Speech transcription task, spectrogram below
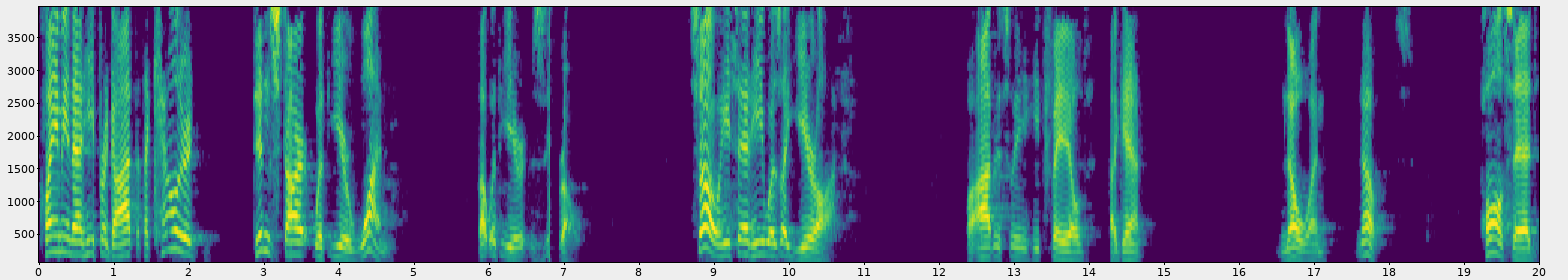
claiming that he forgot that the calendar didn't start with year one, but with year zero. So he said he was a year off. Well, obviously he failed again. No one knows. Paul said,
